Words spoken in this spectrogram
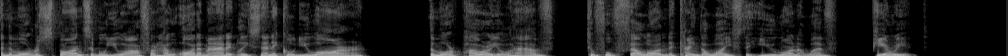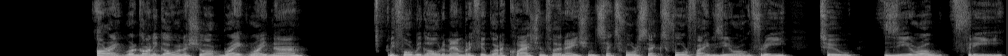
And the more responsible you are for how automatically cynical you are, the more power you'll have to fulfill on the kind of life that you want to live, period. All right, we're going to go on a short break right now. Before we go, remember if you've got a question for the nation, 646 450 3203,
